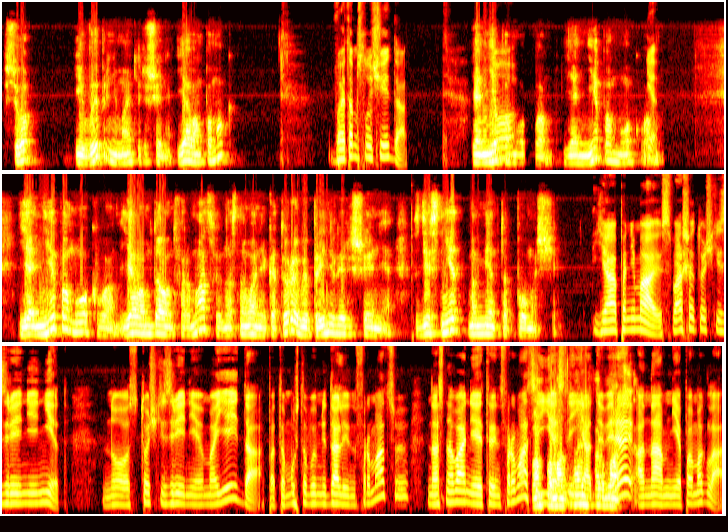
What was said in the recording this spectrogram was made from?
Все. И вы принимаете решение. Я вам помог? В этом случае да. Я не Но... помог вам. Я не помог вам. Нет. Я не помог вам. Я вам дал информацию, на основании которой вы приняли решение. Здесь нет момента помощи. Я понимаю. С вашей точки зрения нет. Но с точки зрения моей, да. Потому что вы мне дали информацию. На основании этой информации, вам если я информация. доверяю, она мне помогла.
